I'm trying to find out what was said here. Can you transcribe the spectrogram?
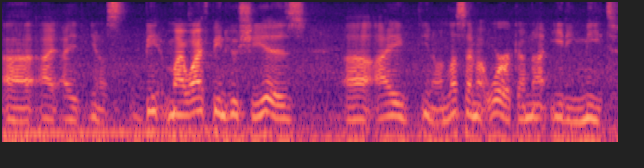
uh, I, I you know be, my wife being who she is uh, i you know unless i'm at work i'm not eating meat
